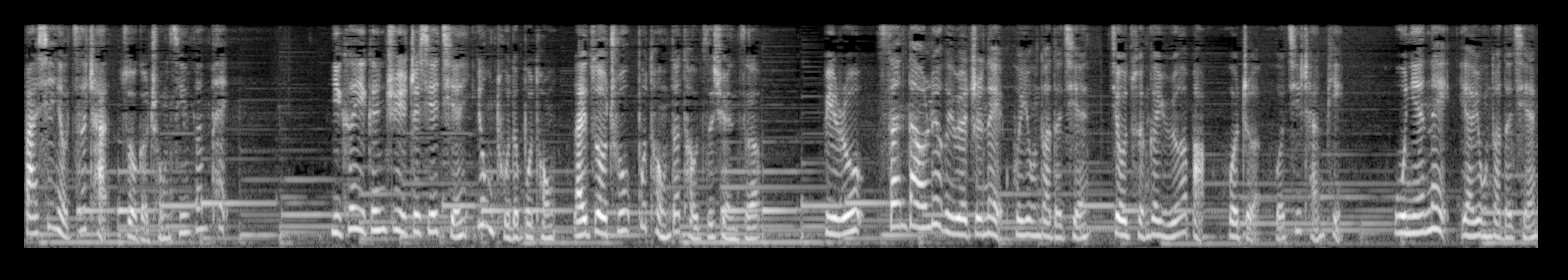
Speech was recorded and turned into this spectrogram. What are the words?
把现有资产做个重新分配。你可以根据这些钱用途的不同，来做出不同的投资选择。比如，三到六个月之内会用到的钱，就存个余额宝或者活期产品；五年内要用到的钱，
